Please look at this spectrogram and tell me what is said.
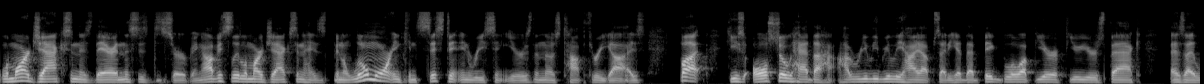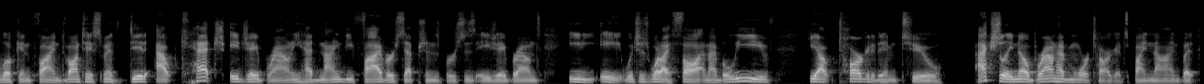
Lamar Jackson is there, and this is deserving. Obviously, Lamar Jackson has been a little more inconsistent in recent years than those top three guys, but he's also had the really, really high upside. He had that big blow up year a few years back. As I look and find, DeVonta Smith did outcatch AJ Brown. He had 95 receptions versus AJ Brown's 88, which is what I thought. And I believe he out targeted him too Actually, no, Brown had more targets by nine, but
